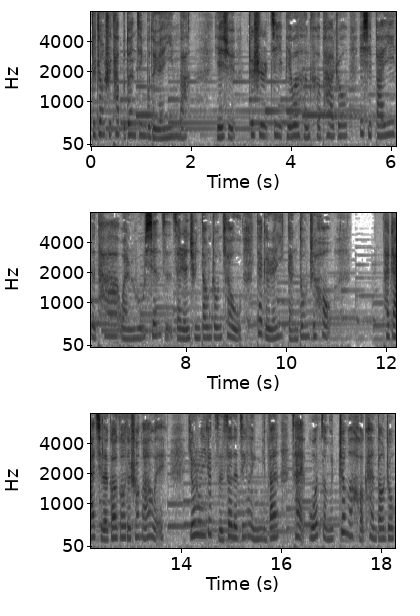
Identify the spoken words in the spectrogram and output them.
这正是他不断进步的原因吧。也许这是继《别问很可怕》中一袭白衣的他宛如仙子在人群当中跳舞，带给人以感动之后，他扎起了高高的双马尾，犹如一个紫色的精灵一般，在我怎么这么好看当中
